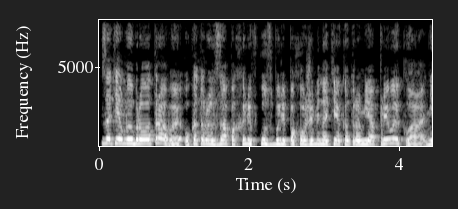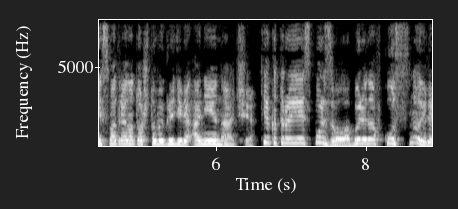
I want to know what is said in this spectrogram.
Затем выбрала травы, у которых запах или вкус были похожими на те, к которым я привыкла, несмотря на то, что выглядели они иначе. Те, которые я использовала, были на вкус, ну или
